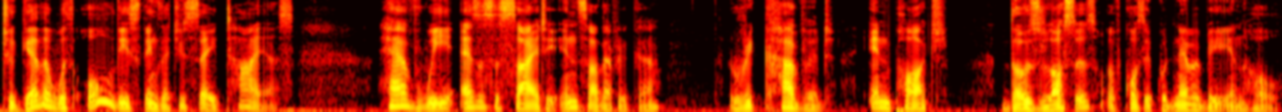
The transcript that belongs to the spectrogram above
Together with all these things that you say tie us, have we as a society in South Africa recovered in part those losses? Of course, it could never be in whole.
